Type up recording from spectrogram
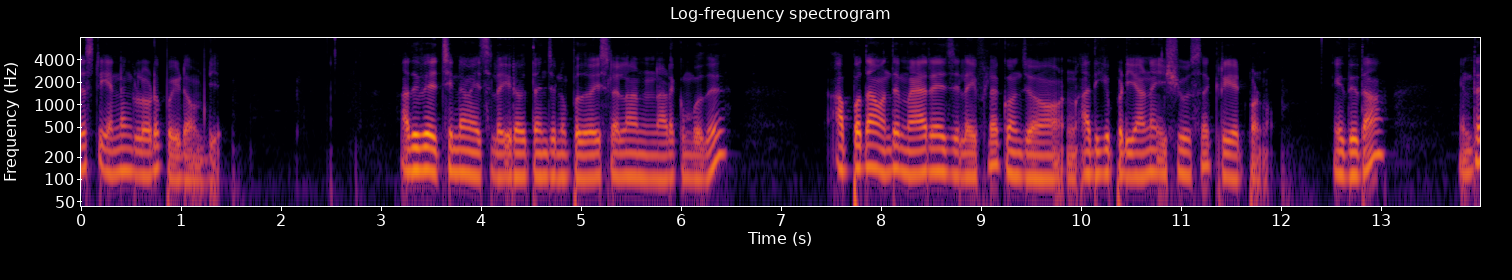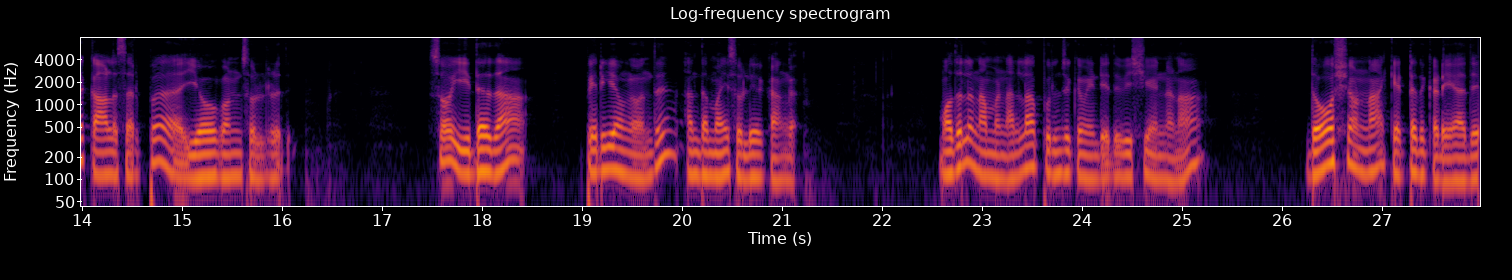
ஜஸ்ட் எண்ணங்களோடு போயிடும் அப்படியே. அதுவே சின்ன வயசில் இருபத்தஞ்சி முப்பது வயசுலலாம் நடக்கும்போது அப்போ தான் வந்து மேரேஜ் லைஃப்பில் கொஞ்சம் அதிகப்படியான இஷ்யூஸை க்ரியேட் பண்ணும். இதுதான் இந்த காலசர்ப்ப யோகம்னு சொல்கிறது ஸோ இதை தான் பெரியவங்க வந்து அந்த மாதிரி சொல்லியிருக்காங்க. முதல்ல நம்ம நல்லா புரிஞ்சுக்க வேண்டியது விஷயம் என்னென்னா தோஷம்னா கெட்டது கிடையாது.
